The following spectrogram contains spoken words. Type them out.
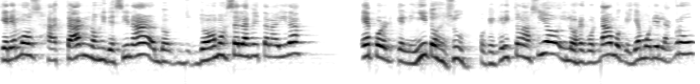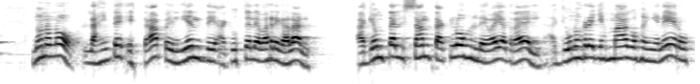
Queremos jactarnos y decir, ah, yo vamos a hacer la fiesta de Navidad es por el niñito Jesús, porque Cristo nació y lo recordamos que ya murió en la cruz. No, no, no, la gente está pendiente a que usted le va a regalar, a que un tal Santa Claus le vaya a traer, a que unos Reyes Magos en enero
